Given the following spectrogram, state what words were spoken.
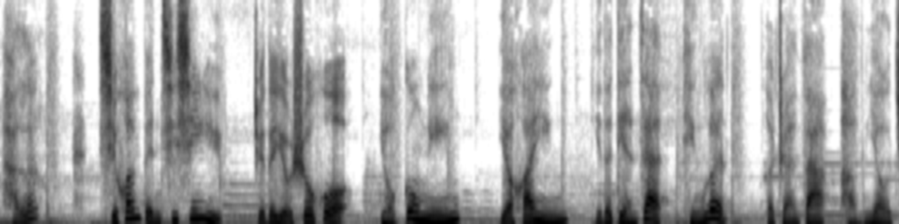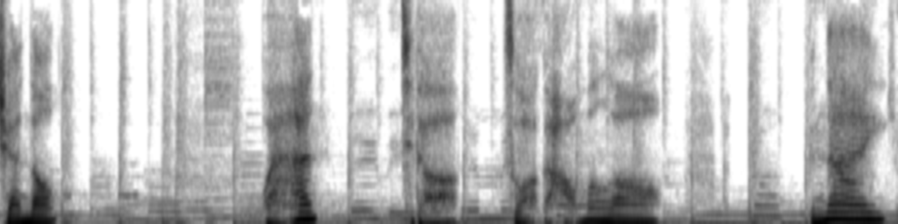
好了，喜欢本期心语，觉得有收获、有共鸣，也欢迎你的点赞、评论和转发朋友圈哦。晚安，记得做个好梦哦。Good night，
